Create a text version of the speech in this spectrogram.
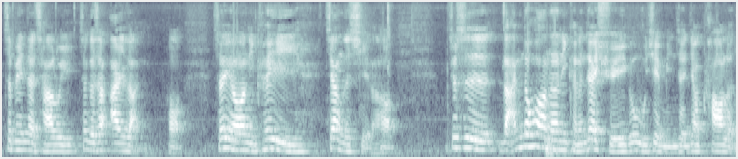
这边再插入一，这个是 I 栏哦。所以哦，你可以这样子写了哈，就是栏的话呢，你可能在学一个物件名称叫 Column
